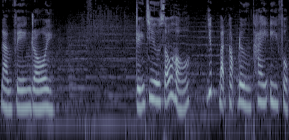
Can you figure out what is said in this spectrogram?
Làm phiền rồi. Triển chiêu xấu hổ, giúp Bạch Ngọc Đường thay y phục.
